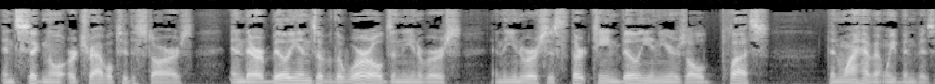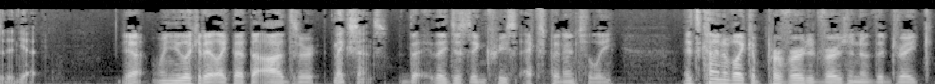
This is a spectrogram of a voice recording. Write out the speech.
and signal or travel to the stars, and there are billions of the worlds in the universe, and the universe is 13 billion years old plus, then why haven't we been visited yet? Yeah, when you look at it like that, the odds are Makes sense. th- they just increase exponentially. It's kind of like a perverted version of the Drake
